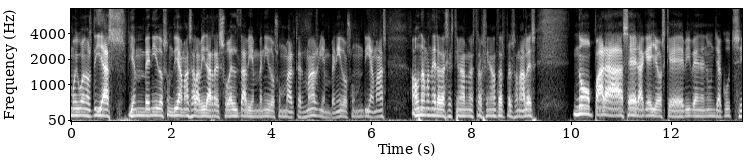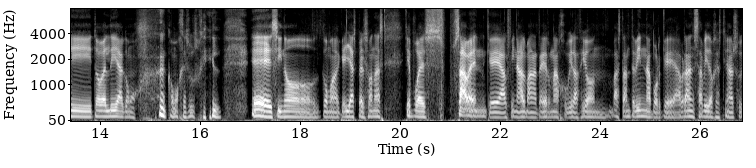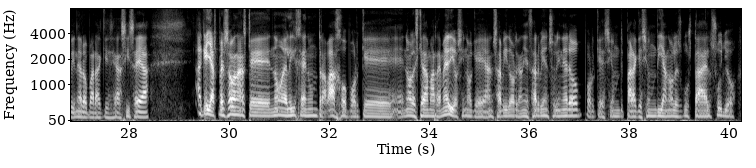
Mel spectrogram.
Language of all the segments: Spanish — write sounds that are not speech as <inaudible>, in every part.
Muy buenos días. Bienvenidos un día más a la vida resuelta. Bienvenidos un martes más. Bienvenidos un día más a una manera de gestionar nuestras finanzas personales. No para ser aquellos que viven en un jacuzzi todo el día como, <laughs> como Jesús Gil, eh, sino como aquellas personas que pues saben que al final van a tener una jubilación bastante digna porque habrán sabido gestionar su dinero para que así sea aquellas personas que no eligen un trabajo porque no les queda más remedio, sino que han sabido organizar bien su dinero porque si un, para que si un día no les gusta el suyo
